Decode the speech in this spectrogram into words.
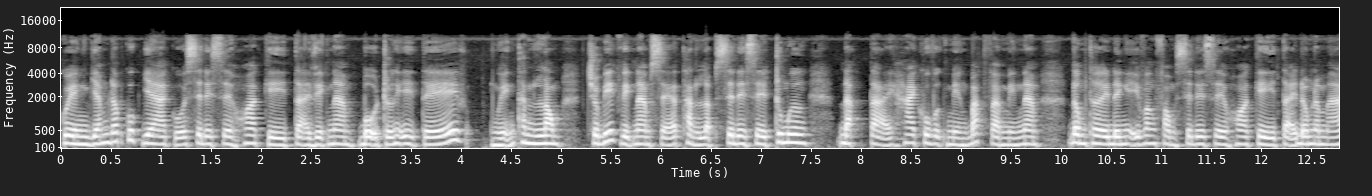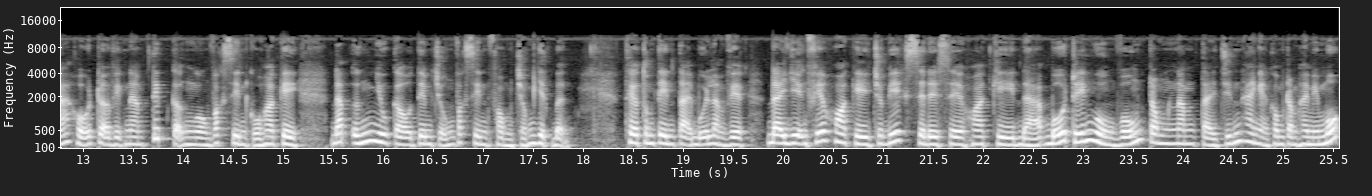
quyền giám đốc quốc gia của CDC Hoa Kỳ tại Việt Nam, Bộ trưởng Y tế Nguyễn Thanh Long cho biết Việt Nam sẽ thành lập CDC Trung ương đặt tại hai khu vực miền Bắc và miền Nam, đồng thời đề nghị văn phòng CDC Hoa Kỳ tại Đông Nam Á hỗ trợ Việt Nam tiếp cận nguồn vaccine của Hoa Kỳ, đáp ứng nhu cầu tiêm chủng vaccine phòng chống dịch bệnh. Theo thông tin tại buổi làm việc, đại diện phía Hoa Kỳ cho biết CDC Hoa Kỳ đã bố trí nguồn vốn trong năm tài chính 2021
